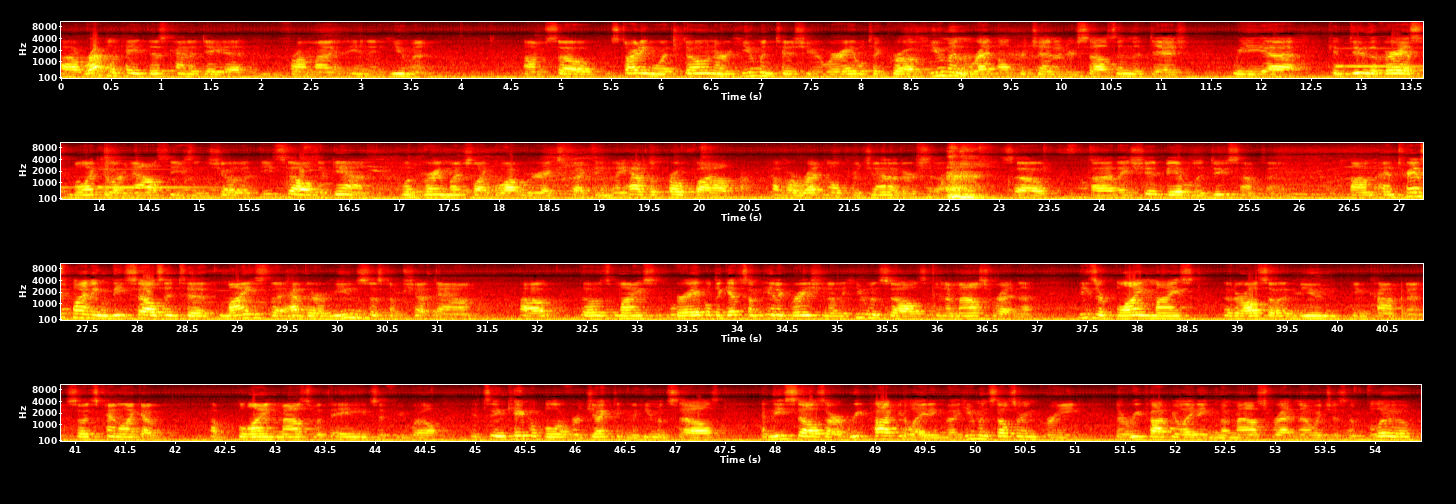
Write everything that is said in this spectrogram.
uh, replicate this kind of data from uh, in a human. Um, so starting with donor human tissue, we're able to grow human retinal progenitor cells in the dish. We uh, can do the various molecular analyses and show that these cells, again, look very much like what we were expecting. They have the profile of a retinal progenitor cell. So uh, they should be able to do something. Um, and transplanting these cells into mice that have their immune system shut down, uh, those mice were able to get some integration of the human cells in a mouse retina. These are blind mice that are also immune incompetent. So it's kind of like a, a blind mouse with AIDS, if you will. It's incapable of rejecting the human cells. And these cells are repopulating. The human cells are in green. They're repopulating the mouse retina, which is in blue.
